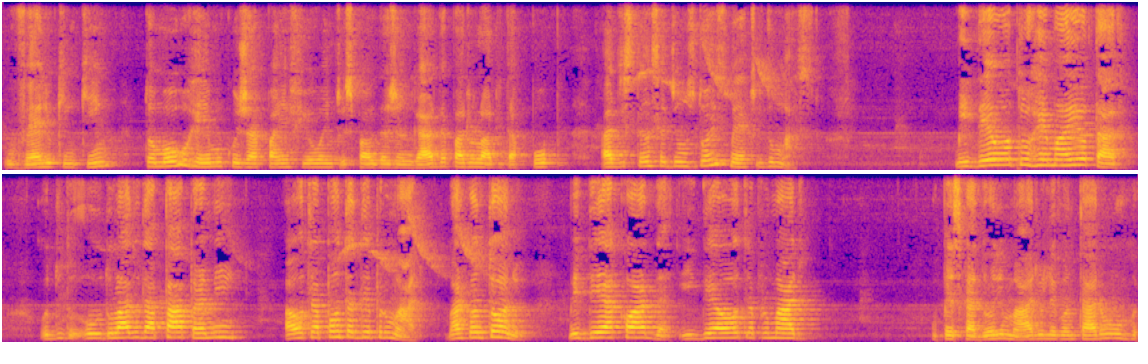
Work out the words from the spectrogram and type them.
O velho Quinquim tomou o remo que o japá enfiou entre os paus da jangada para o lado da popa, à distância de uns dois metros do mastro. Me dê outro remo aí, Otávio. O do, o do lado da pá para mim. A outra ponta dê para o Mário. Marco Antônio, me dê a corda e dê a outra para o Mário. O pescador e Mário levantaram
